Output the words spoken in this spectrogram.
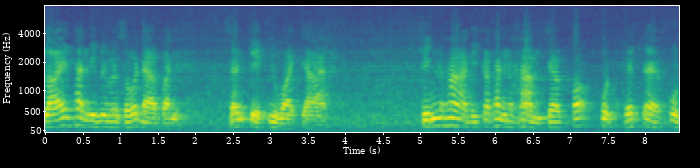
หลายท่านที่เป็นพระโสดาบันสังเกตที่วาจาสินห้านี่ก็ท่านห้ามเฉพาะพูดเท็จแต่พูด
